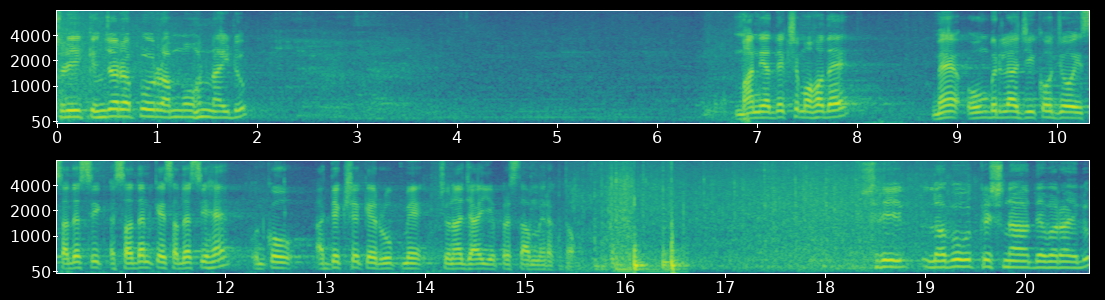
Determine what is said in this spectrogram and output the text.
श्री किंजरपुर राम मोहन नायडू माननीय अध्यक्ष महोदय मैं ओम बिरला जी को जो इस सदस्य सदन के सदस्य हैं उनको अध्यक्ष के रूप में चुना जाए ये प्रस्ताव मैं रखता हूँ ಶ್ರೀ ಲಘು ಕೃಷ್ಣ ದೇವರಾಯಲು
